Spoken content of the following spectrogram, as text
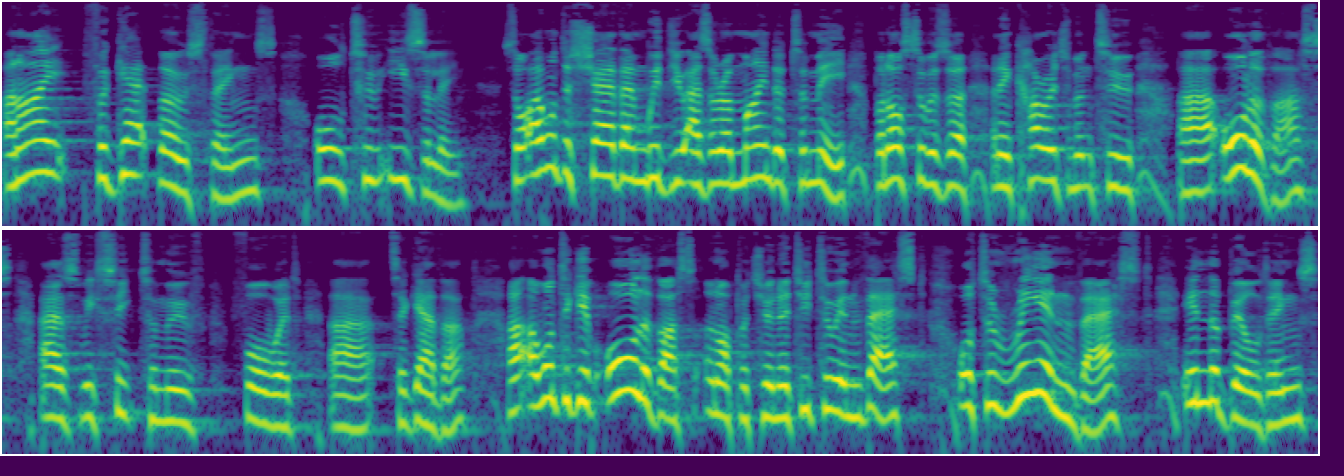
And I forget those things all too easily. So I want to share them with you as a reminder to me, but also as a, an encouragement to uh, all of us as we seek to move forward uh, together. Uh, I want to give all of us an opportunity to invest or to reinvest in the buildings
